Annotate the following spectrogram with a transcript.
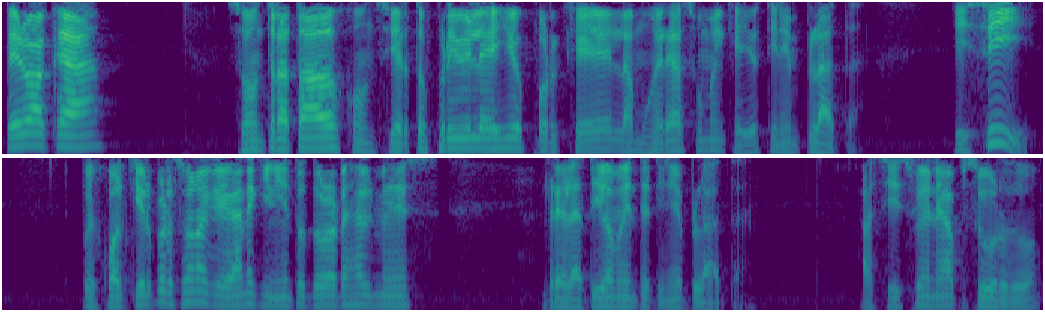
pero acá son tratados con ciertos privilegios porque las mujeres asumen que ellos tienen plata. Y sí, pues cualquier persona que gane 500 dólares al mes relativamente tiene plata. Así suene absurdo,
